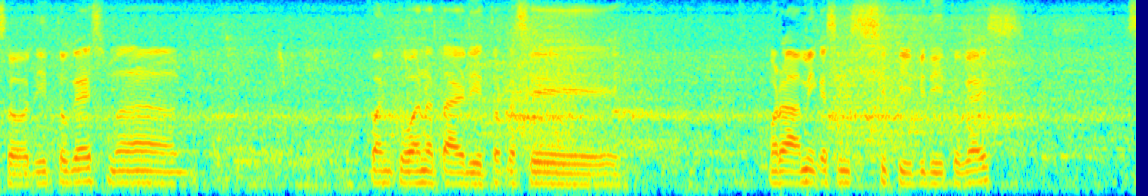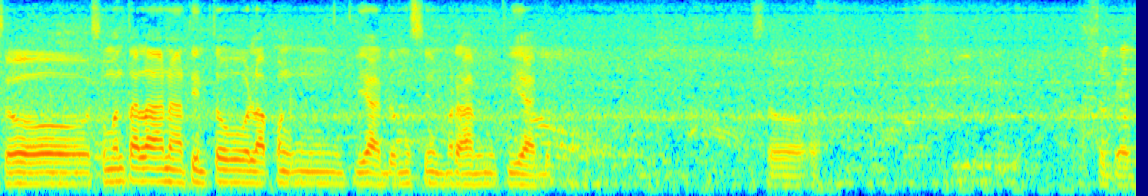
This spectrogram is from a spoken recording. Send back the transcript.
so, dito guys, mag pankuha na tayo dito kasi marami kasing CCTV dito guys. So samantala natin to. Wala pang empleyado mas maraming empleyado. So so guys.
